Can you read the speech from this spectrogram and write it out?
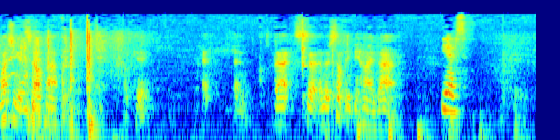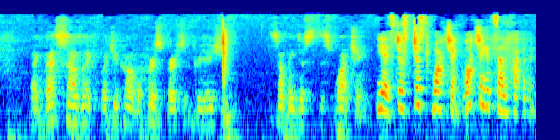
watching itself happen. Okay, and, and that's uh, and there's something behind that. Yes. Like that sounds like what you call the first burst of creation. Something just just watching. Yes, just just watching, watching itself happening.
